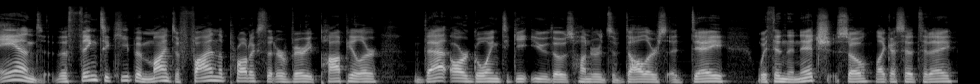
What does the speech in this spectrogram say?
and the thing to keep in mind to find the products that are very popular that are going to get you those hundreds of dollars a day within the niche. So, like I said today,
